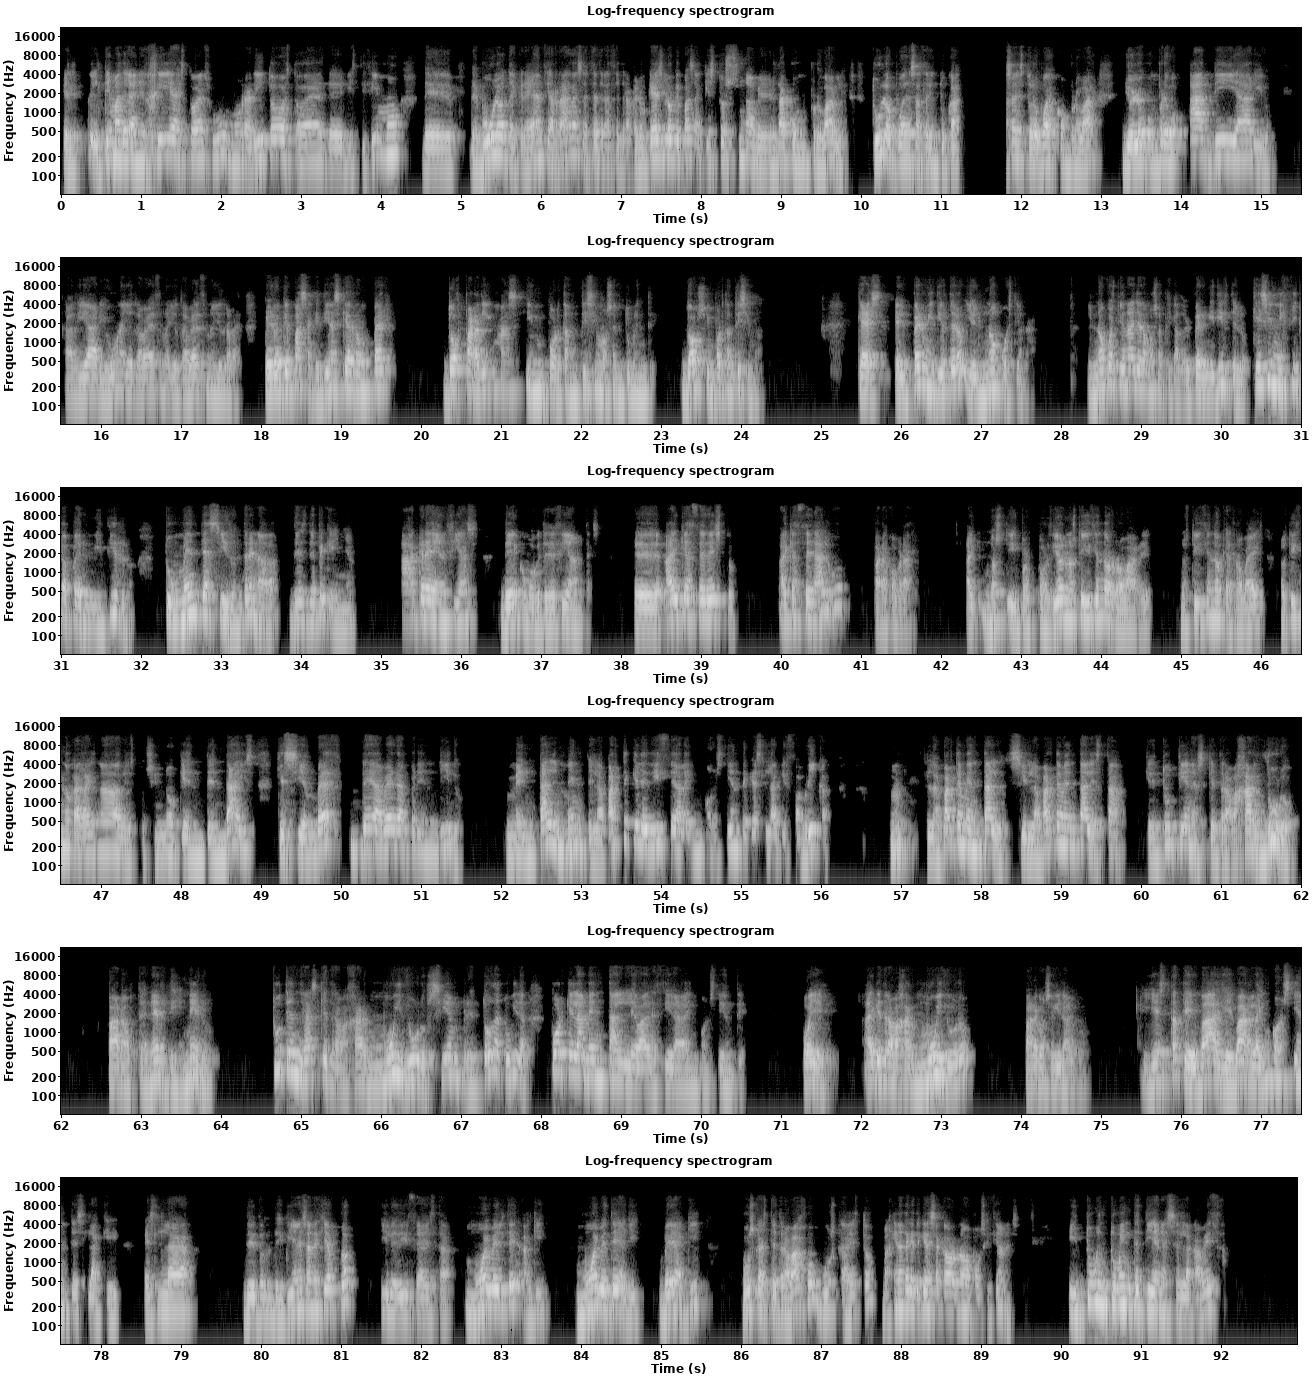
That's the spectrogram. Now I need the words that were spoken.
El, tema de la energía, esto es uh, muy rarito, esto es de misticismo, de, de, bulos, de creencias raras, etcétera, etcétera. Pero ¿qué es lo que pasa? Que esto es una verdad comprobable. Tú lo puedes hacer en tu casa, esto lo puedes comprobar. Yo lo compruebo a diario, a diario, una y otra vez, una y otra vez, una y otra vez. Pero ¿qué pasa? Que tienes que romper dos paradigmas importantísimos en tu mente dos importantísimos, que es el permitírtelo y el no cuestionar. El no cuestionar ya lo hemos explicado, el permitírtelo. ¿Qué significa permitirlo? Tu mente ha sido entrenada desde pequeña a creencias de, como que te decía antes, eh, hay que hacer esto, hay que hacer algo para cobrar. y por, Dios no estoy diciendo robar, ¿eh? no estoy diciendo que robéis, no estoy diciendo que hagáis nada de esto, sino que entendáis que si en vez de haber aprendido mentalmente, la parte que le dice a la inconsciente, que es la que fabrica, la parte mental, si la parte mental está que tú tienes que trabajar duro para obtener dinero, tú tendrás que trabajar muy duro siempre, toda tu vida, porque la mental le va a decir a la inconsciente, oye, hay que trabajar muy duro para conseguir algo. Y esta te va a llevar, la inconsciente es la que es la de donde viene esa energía, y le dice a esta, muévete aquí, muévete allí, ve aquí, busca este trabajo, busca esto. Imagínate que te quieres sacar unas oposiciones y tú en tu mente tienes en la cabeza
